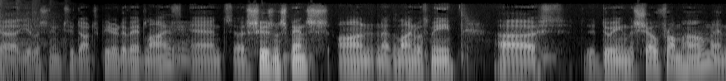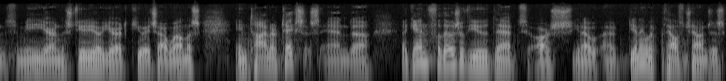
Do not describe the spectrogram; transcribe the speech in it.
Uh, you're listening to Dr. Peter DeVette Live, and uh, Susan Spence on the line with me, uh, doing the show from home, and to me, you're in the studio. You're at QHI Wellness in Tyler, Texas. And uh, again, for those of you that are, you know, uh, dealing with health challenges,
